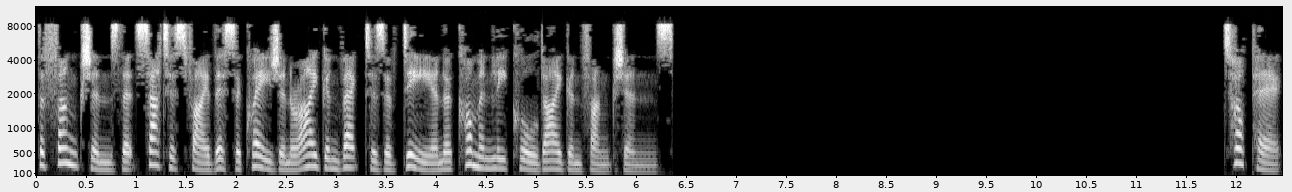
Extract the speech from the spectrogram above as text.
the functions that satisfy this equation are eigenvectors of D and are commonly called eigenfunctions. Topic:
